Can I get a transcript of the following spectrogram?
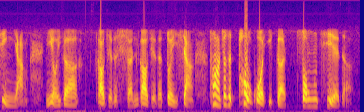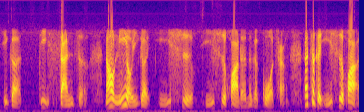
信仰，你有一个告解的神，告解的对象，通常就是透过一个中介的一个第三者，然后你有一个仪式仪式化的那个过程，那这个仪式化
